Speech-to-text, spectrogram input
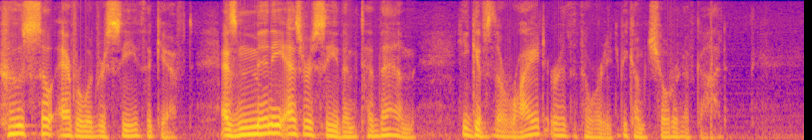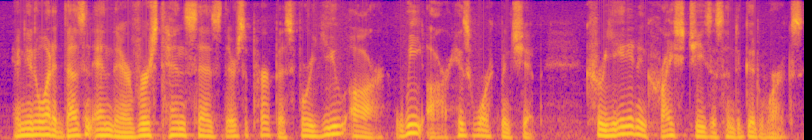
whosoever would receive the gift, as many as receive him, to them he gives the right or the authority to become children of God. And you know what? It doesn't end there. Verse 10 says there's a purpose. For you are, we are, his workmanship, created in Christ Jesus unto good works,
